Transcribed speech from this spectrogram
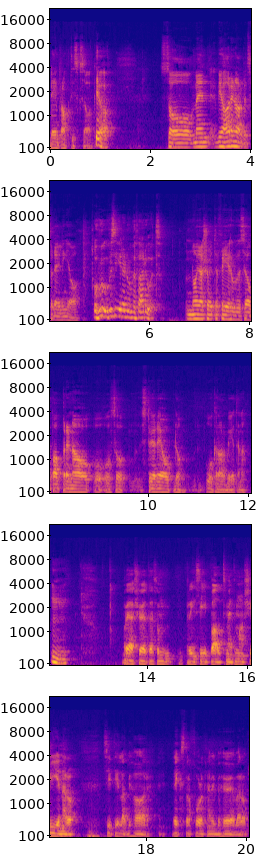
det är en praktisk sak. Ja. Så, men vi har en arbetsfördelning, ja. Och hur, hur ser den ungefär ut? Nå, jag sköter fähuset och papperna och, och, och så stöder jag upp då åkerarbetena. Mm. och jag sköter som princip allt som heter maskiner och ser till att vi har extra folk när vi behöver. Och,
